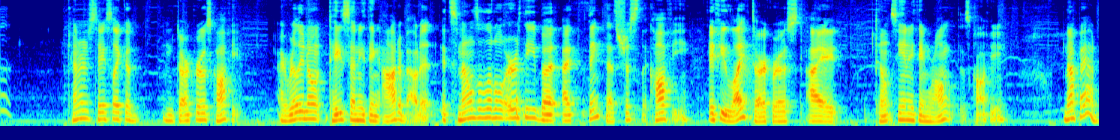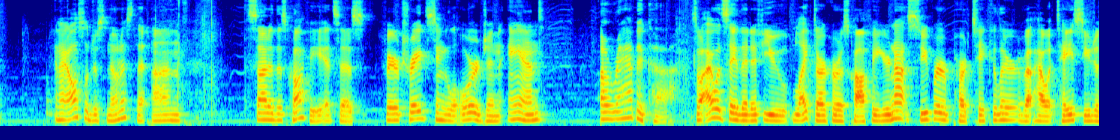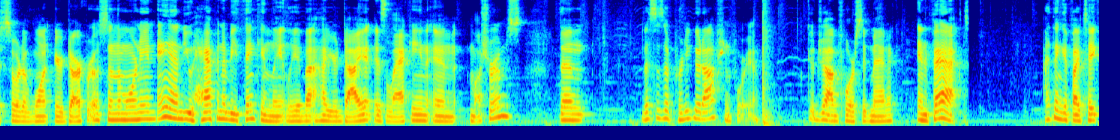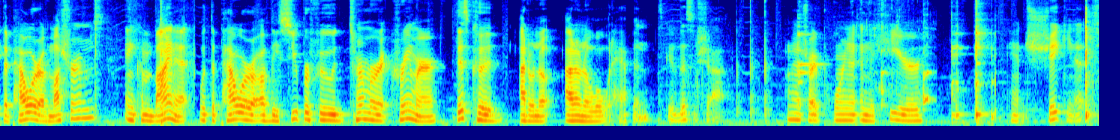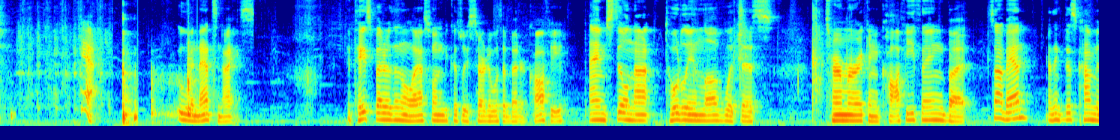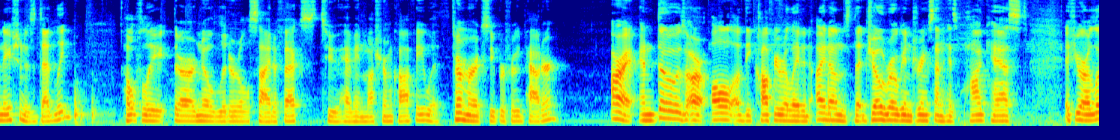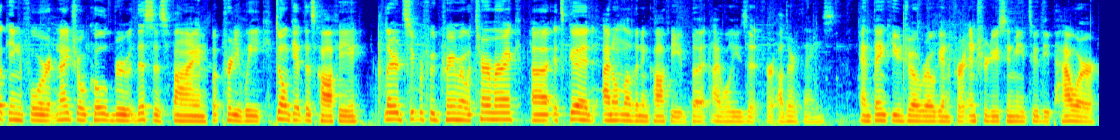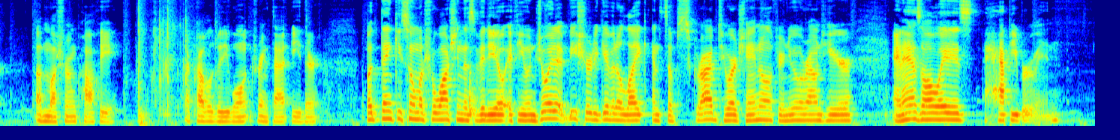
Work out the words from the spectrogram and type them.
Kind of just tastes like a dark roast coffee. I really don't taste anything odd about it. It smells a little earthy, but I think that's just the coffee. If you like dark roast, I don't see anything wrong with this coffee. Not bad. And I also just noticed that on the side of this coffee, it says fair trade single origin and Arabica. So I would say that if you like dark roast coffee, you're not super particular about how it tastes, you just sort of want your dark roast in the morning, and you happen to be thinking lately about how your diet is lacking in mushrooms, then this is a pretty good option for you. Good job, Four Sigmatic. In fact, I think if I take the power of mushrooms and combine it with the power of the superfood turmeric creamer, this could, I don't know, I don't know what would happen. Let's give this a shot. I'm gonna try pouring it into here and shaking it. Yeah. Ooh, and that's nice. It tastes better than the last one because we started with a better coffee. I'm still not totally in love with this turmeric and coffee thing, but it's not bad. I think this combination is deadly. Hopefully there are no literal side effects to having mushroom coffee with turmeric superfood powder. Alright, and those are all of the coffee related items that Joe Rogan drinks on his podcast. If you are looking for nitro cold brew, this is fine, but pretty weak. Don't get this coffee. Laird Superfood Creamer with turmeric. Uh, it's good. I don't love it in coffee, but I will use it for other things. And thank you, Joe Rogan, for introducing me to the power of mushroom coffee. I probably won't drink that either. But thank you so much for watching this video. If you enjoyed it, be sure to give it a like and subscribe to our channel if you're new around here. And as always, happy brewing.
